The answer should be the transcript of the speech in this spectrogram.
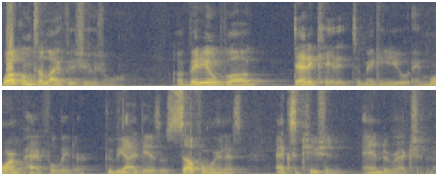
Welcome to Life as Usual, a video blog dedicated to making you a more impactful leader through the ideas of self awareness, execution, and direction.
